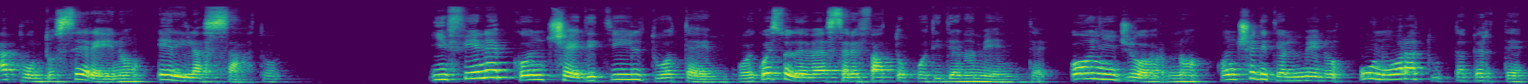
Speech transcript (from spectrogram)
appunto sereno e rilassato. Infine concediti il tuo tempo e questo deve essere fatto quotidianamente. Ogni giorno concediti almeno un'ora tutta per te,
